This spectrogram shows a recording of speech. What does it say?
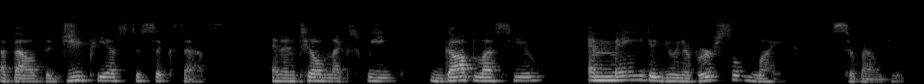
about the GPS to success. And until next week, God bless you and may the universal light surround you.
